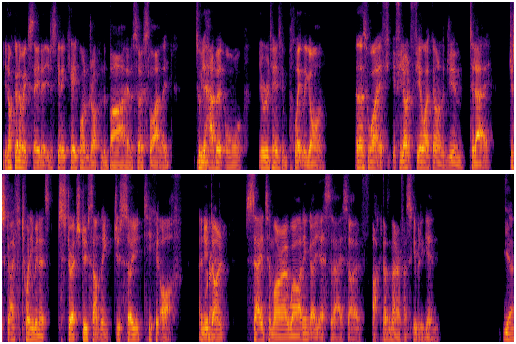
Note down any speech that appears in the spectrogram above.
you're not going to exceed it. You're just going to keep on dropping the bar ever so slightly until your habit or your routine's completely gone. And that's why if if you don't feel like going to the gym today, just go for 20 minutes, stretch, do something, just so you tick it off. And you right. don't say tomorrow, well, I didn't go yesterday, so fuck, it doesn't matter if I skip it again. Yeah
